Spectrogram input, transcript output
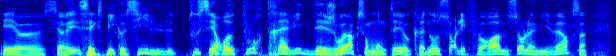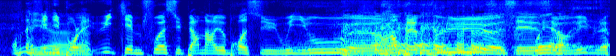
Et euh, ça, ça explique aussi le- tous ces retours très vite des joueurs qui sont montés au créneau sur les forums, sur le Miiverse. On a et, fini euh, pour la huitième fois Super Mario Bros Wii U. euh, on n'en peut plus. euh, c'est Ouais, horrible.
